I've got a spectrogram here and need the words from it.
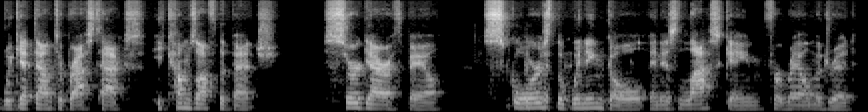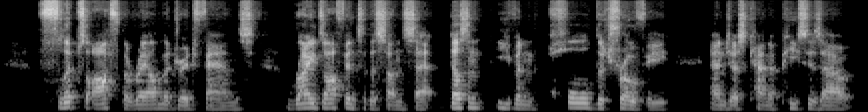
We get down to brass tacks. He comes off the bench. Sir Gareth Bale scores the winning goal in his last game for Real Madrid, flips off the Real Madrid fans, rides off into the sunset, doesn't even hold the trophy, and just kind of pieces out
